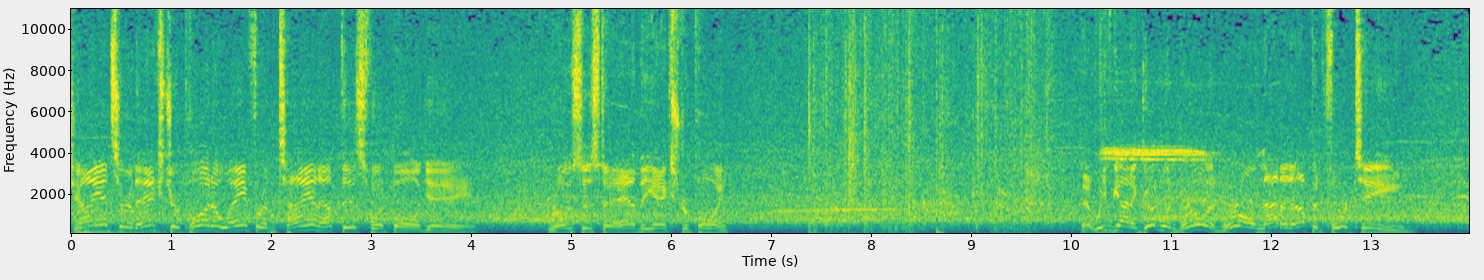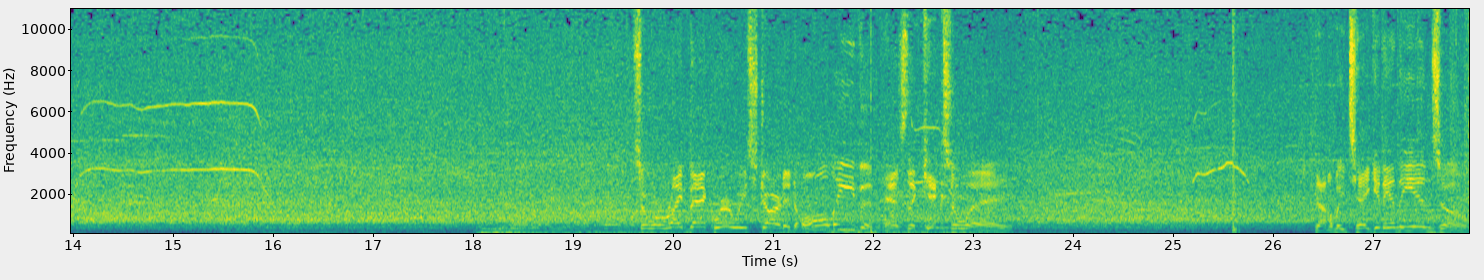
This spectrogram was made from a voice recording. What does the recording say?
Giants are an extra point away from tying up this football game. Rosas to add the extra point. And we've got a good one brewing. We're all knotted up at 14. So we're right back where we started, all even as the kick's away. That'll be taken in the end zone.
